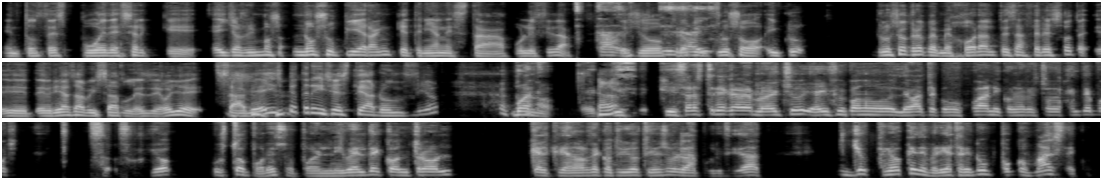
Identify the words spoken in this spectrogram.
Entonces puede ser que ellos mismos no supieran que tenían esta publicidad. yo creo que incluso, incluso creo que mejor antes de hacer eso eh, deberías avisarles de, oye, ¿sabéis que tenéis este anuncio? Bueno, eh, quizás tenía que haberlo hecho y ahí fue cuando el debate con Juan y con el resto de gente pues surgió justo por eso, por el nivel de control que el creador de contenido tiene sobre la publicidad. Yo creo que debería tener un poco más de control.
